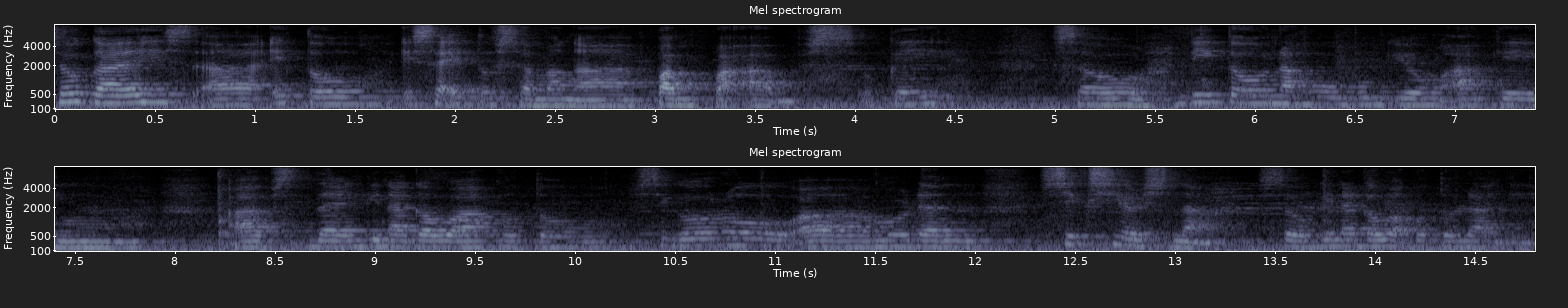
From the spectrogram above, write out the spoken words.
So guys, ah, ito, isa ito sa mga pampa-abs, okay? So, dito nahubog yung aking abs dahil ginagawa ko to siguro ah, more than 6 years na. So, ginagawa ko to lagi.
